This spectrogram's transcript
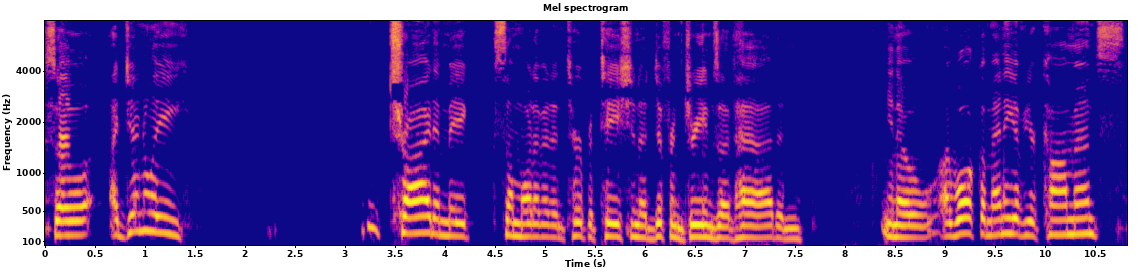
So I generally try to make somewhat of an interpretation of different dreams I've had. And, you know, I welcome any of your comments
